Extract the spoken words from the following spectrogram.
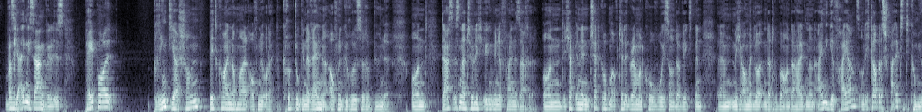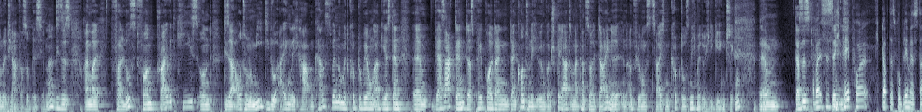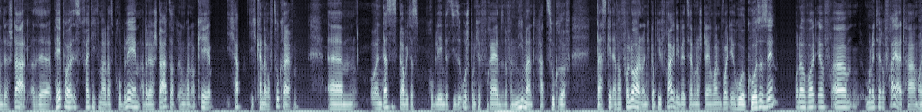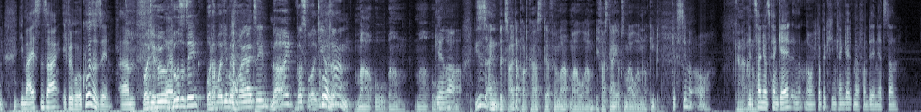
was ich eigentlich sagen will, ist, PayPal bringt ja schon Bitcoin nochmal auf eine, oder Krypto generell eine, auf eine größere Bühne. Und das ist natürlich irgendwie eine feine Sache. Und ich habe in den Chatgruppen auf Telegram und Co., wo ich so unterwegs bin, ähm, mich auch mit Leuten darüber unterhalten. Und einige feiern's. Und ich glaube, das spaltet die Community einfach so ein bisschen. Ne? Dieses einmal Verlust von Private Keys und dieser Autonomie, die du eigentlich haben kannst, wenn du mit Kryptowährung agierst. Denn ähm, wer sagt denn, dass PayPal dein, dein Konto nicht irgendwann sperrt und dann kannst du halt deine, in Anführungszeichen, Kryptos nicht mehr durch die Gegend schicken. Ähm, das ist, aber ist es nicht PayPal? Ich glaube, das Problem ist dann der Staat. Also der PayPal ist vielleicht nicht immer das Problem, aber der Staat sagt irgendwann, okay, ich hab, ich kann darauf zugreifen. Ähm, und das ist, glaube ich, das Problem, dass diese ursprüngliche Freiheit im Sinne von niemand hat Zugriff, das geht einfach verloren. Und ich glaube, die Frage, die wir jetzt selber noch stellen wollen, wollt ihr hohe Kurse sehen oder wollt ihr ähm, monetäre Freiheit haben? Und die meisten sagen, ich will hohe Kurse sehen. Ähm, wollt ihr höhere Kurse sehen oder wollt ihr mehr ja. Freiheit sehen? Nein, was wollt Kurse. ihr dann? Maoam. Maoam. Genau. Dies ist ein bezahlter Podcast der Firma Maoam. Ich weiß gar nicht, ob es Maoam noch gibt. Gibt es den? Oh. Keine Ahnung. Den zahlen die uns kein Geld. Oh, ich glaube, wir kriegen kein Geld mehr von denen jetzt dann.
